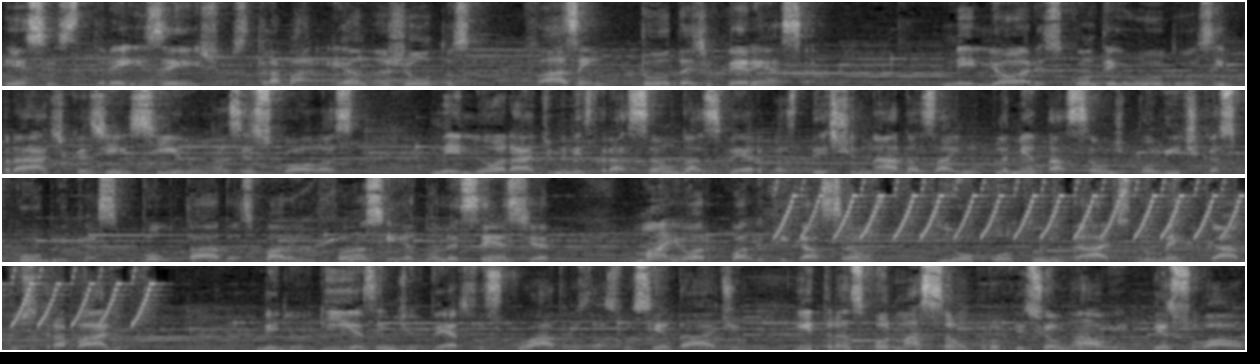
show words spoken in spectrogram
esses três eixos trabalhando juntos fazem toda a diferença. Melhores conteúdos e práticas de ensino nas escolas, melhor administração das verbas destinadas à implementação de políticas públicas voltadas para a infância e adolescência, maior qualificação e oportunidades no mercado de trabalho melhorias em diversos quadros da sociedade e transformação profissional e pessoal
